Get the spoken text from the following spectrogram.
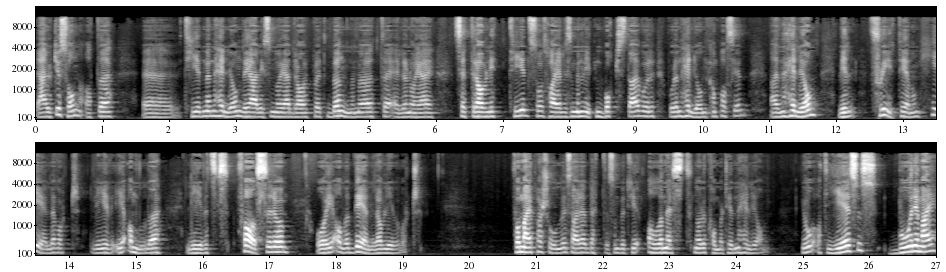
Det er jo ikke sånn at eh, tid med Den hellige ånd det er liksom når jeg drar på et bønnemøte, eller når jeg setter av litt tid, så har jeg liksom en liten boks der hvor, hvor Den hellige ånd kan passe inn. Nei, Den hellige ånd vil flyte gjennom hele vårt liv, i alle livets faser og, og i alle deler av livet vårt. For meg personlig så er det dette som betyr aller mest når det kommer til Den hellige ånd. Jo, at Jesus bor i meg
